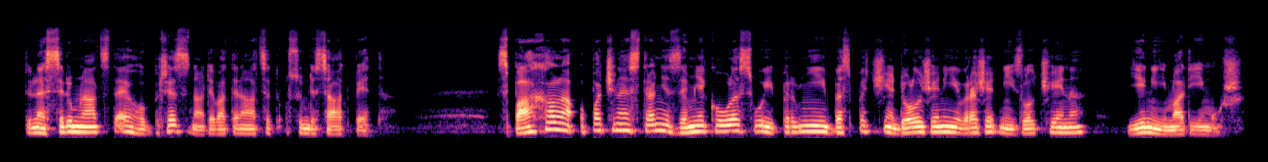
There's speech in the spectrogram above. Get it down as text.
dne 17. března 1985, Spáchal na opačné straně země koule svůj první bezpečně doložený vražedný zločin jiný mladý muž.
